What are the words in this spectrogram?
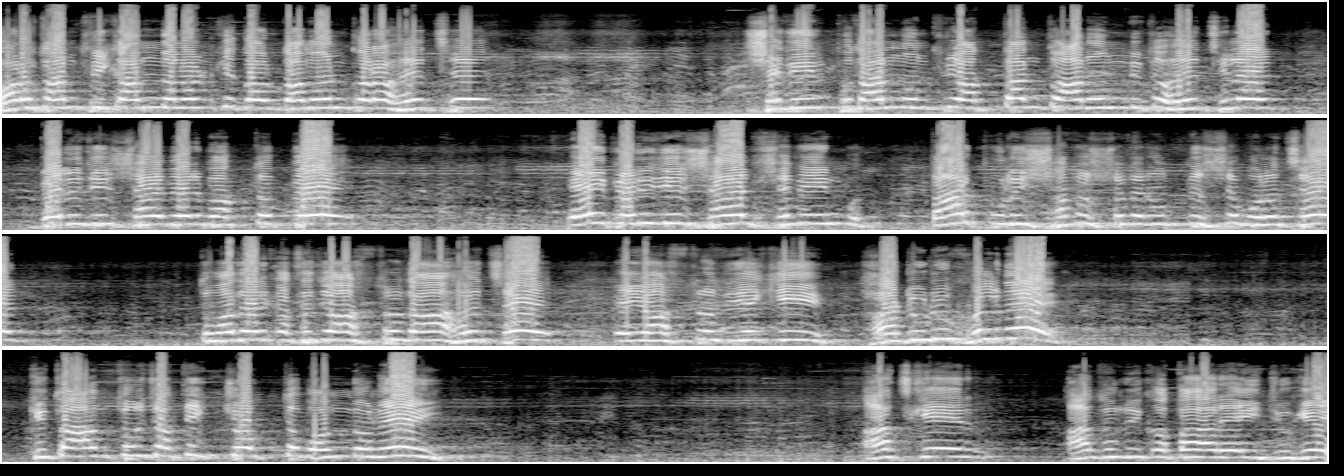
গণতান্ত্রিক আন্দোলনকে দমন করা হয়েছে। সেদিন প্রধানমন্ত্রী অত্যন্ত আনন্দিত হয়েছিলেন বেরুজির সাহেবের বক্তব্যে। এই বেরুজির সাহেব সেদিন তার পুলিশ সদস্যদের উদ্দেশ্যে বলেছেন, তোমাদের কাছে যে অস্ত্র দেওয়া হয়েছে, এই অস্ত্র দিয়ে কি হাডুডু খুলবে? কিন্তু আন্তর্জাতিক চোখ তো বন্ধ নেই। আজকের আধুনিকতার এই যুগে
